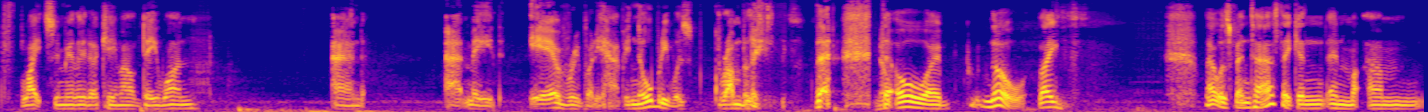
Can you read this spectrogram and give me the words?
Flight Simulator came out day one, and that made everybody happy. Nobody was grumbling that that oh I no like that was fantastic and and um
